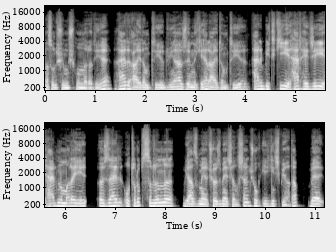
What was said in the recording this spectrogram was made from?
Nasıl düşünmüş bunları diye. Her ayrıntıyı, dünya üzerindeki her ayrıntıyı, her bitkiyi, her heceyi, her numarayı özel oturup sırrını yazmaya, çözmeye çalışan çok ilginç bir adam. Ve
